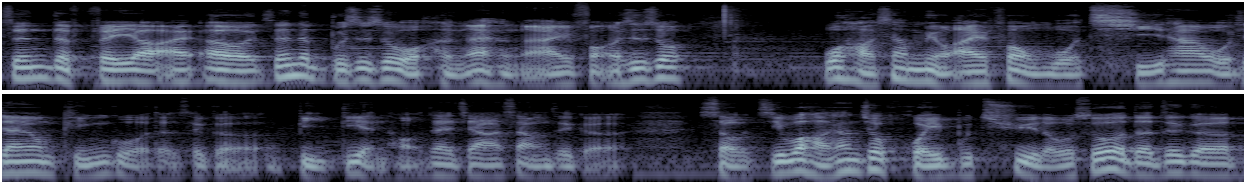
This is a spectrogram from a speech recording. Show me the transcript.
真的非要 i，呃，真的不是说我很爱很爱 iPhone，而是说我好像没有 iPhone，我其他我现在用苹果的这个笔电哈，再加上这个手机，我好像就回不去了。我所有的这个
